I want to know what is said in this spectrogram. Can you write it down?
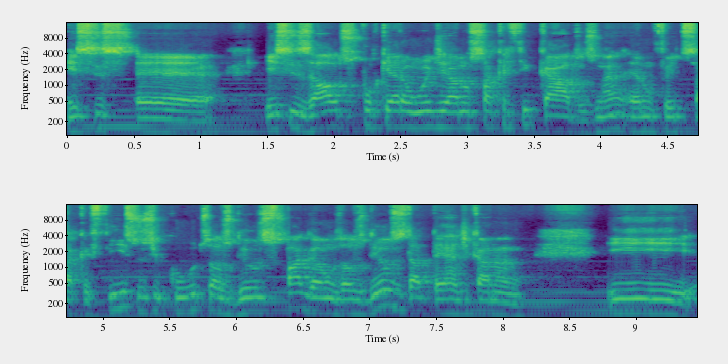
esses, é, esses altos porque eram onde eram sacrificados, né? eram feitos sacrifícios e cultos aos deuses pagãos, aos deuses da terra de Canaã. E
